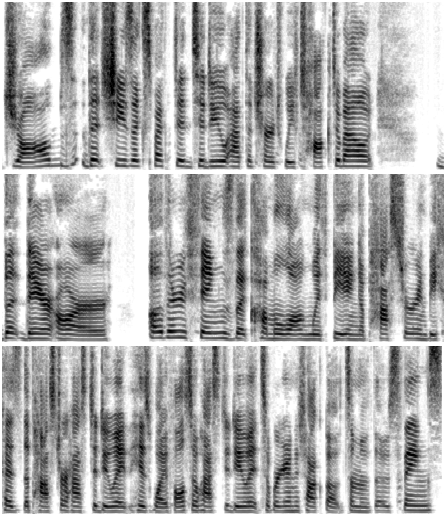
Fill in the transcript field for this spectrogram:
jobs that she's expected to do at the church we've talked about, but there are other things that come along with being a pastor and because the pastor has to do it, his wife also has to do it. So we're going to talk about some of those things.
